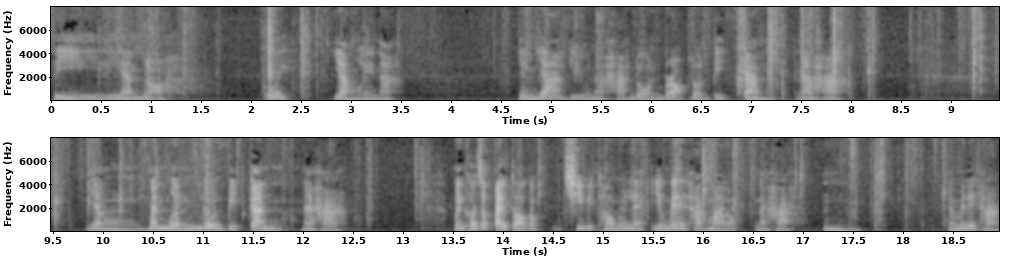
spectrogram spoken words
สี่เหรียญเหรอ โอ้ย ยังเลยนะ ยังยากอยู่นะคะ โดนบล็อก โดนปิดกั้นนะคะ ยังมันเหมือนโดนปิดกั้นนะคะ เหมือนเขาจะไปต่อกับชีวิตเขานั่นแหละ ยังไม่ได้ทักมาหรอกนะคะ อืม ยังไม่ได้ทัก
